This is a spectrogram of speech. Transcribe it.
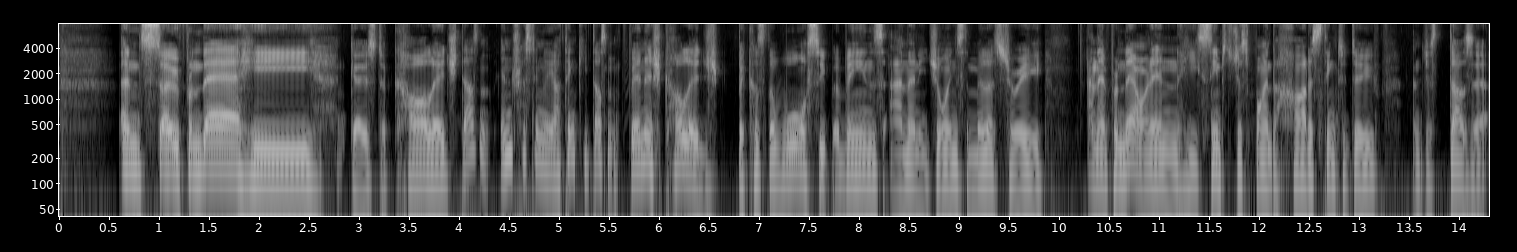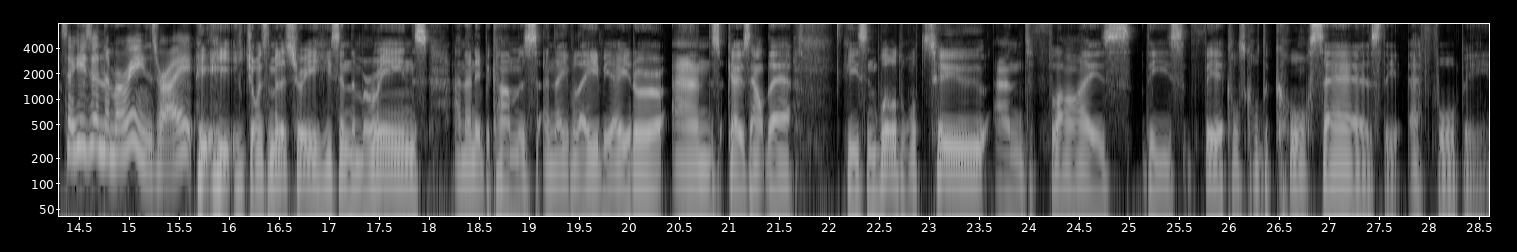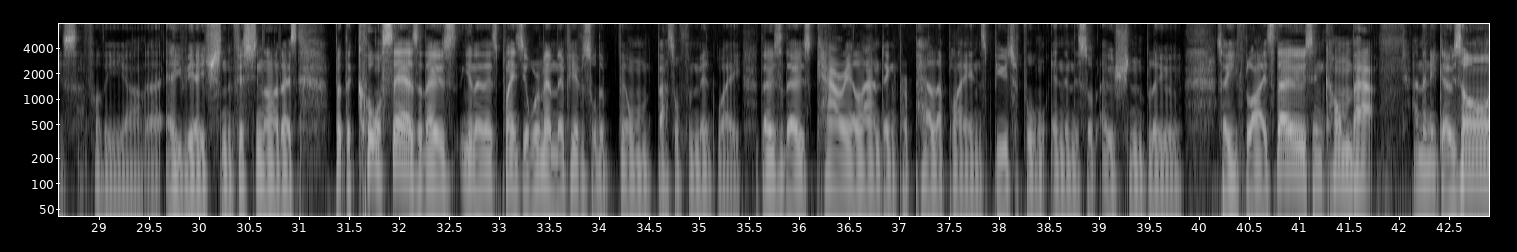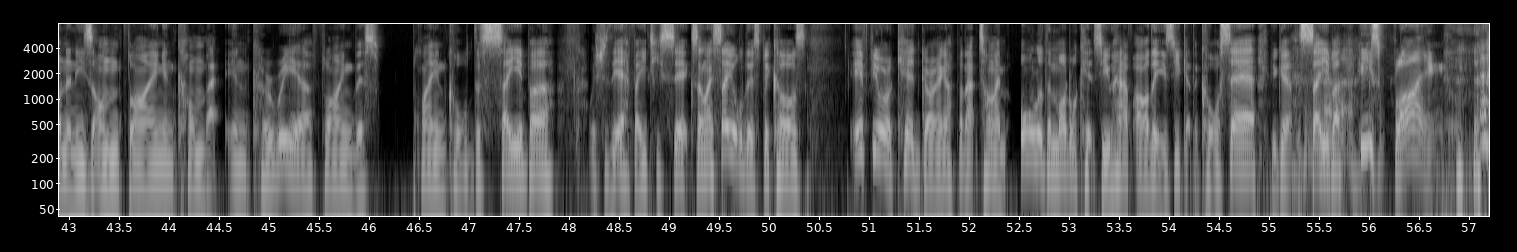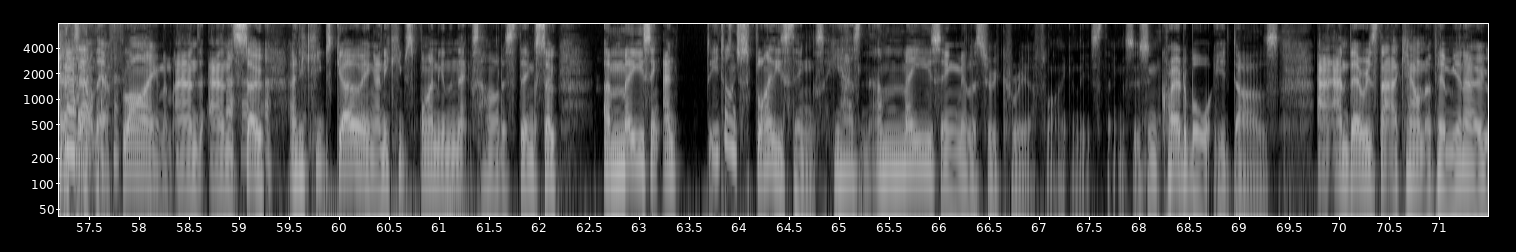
And so from there, he goes to college. Doesn't, interestingly, I think he doesn't finish college because the war supervenes and then he joins the military. And then from there on in, he seems to just find the hardest thing to do and just does it. So he's in the Marines, right? He, he, he joins the military, he's in the Marines, and then he becomes a naval aviator and goes out there He's in World War II and flies these vehicles called the Corsairs, the F4Bs for the uh, aviation aficionados. But the Corsairs are those, you know, those planes you'll remember if you ever saw the film Battle for Midway. Those are those carrier landing propeller planes, beautiful in, this sort of ocean blue. So he flies those in combat, and then he goes on and he's on flying in combat in Korea, flying this plane called the Sabre, which is the F 86. And I say all this because if you're a kid growing up at that time, all of the model kits you have are these. You get the Corsair, you get the Sabre. He's flying them. He's out there flying them, and and so and he keeps going, and he keeps finding the next hardest thing. So amazing, and he doesn't just fly these things. He has an amazing military career flying these things. It's incredible what he does, and, and there is that account of him, you know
